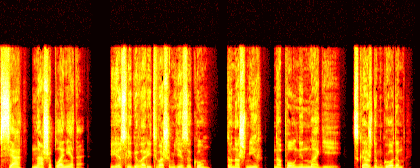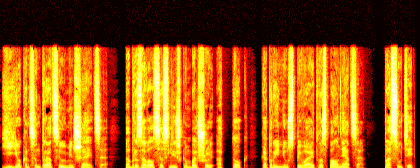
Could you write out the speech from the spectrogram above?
вся наша планета. Если говорить вашим языком, то наш мир наполнен магией. С каждым годом ее концентрация уменьшается. Образовался слишком большой отток, который не успевает восполняться. По сути,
